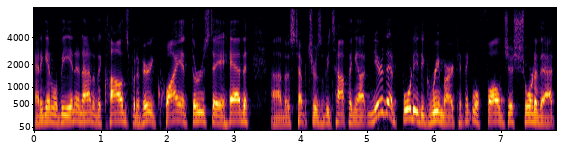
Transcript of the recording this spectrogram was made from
And again, we'll be in and out of the clouds, but a very quiet Thursday ahead. Uh, those temperatures will be topping out near that 40 degree mark. I think we'll fall just short of that.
